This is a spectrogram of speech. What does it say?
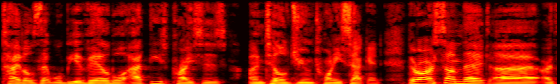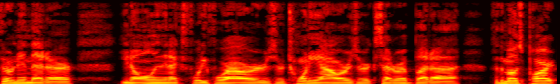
titles that will be available at these prices until June 22nd. There are some that, uh, are thrown in that are, you know, only the next 44 hours or 20 hours or etc. But, uh, for the most part,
